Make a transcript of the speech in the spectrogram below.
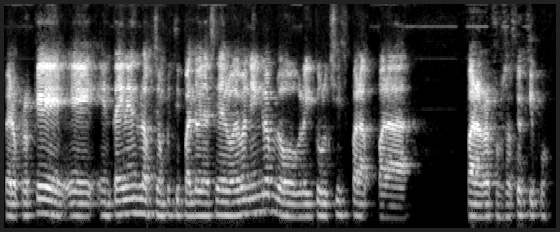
Pero creo que eh, en Titans la opción principal debería ser o Evan Ingram o Greg Dulcis para, para, para reforzar tu equipo.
